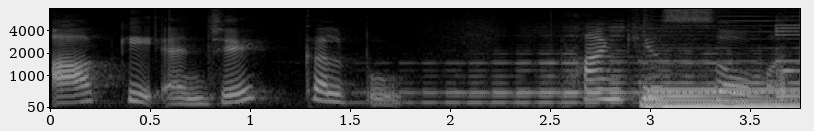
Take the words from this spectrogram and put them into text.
आपकी N J Kalpu. Thank you so much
